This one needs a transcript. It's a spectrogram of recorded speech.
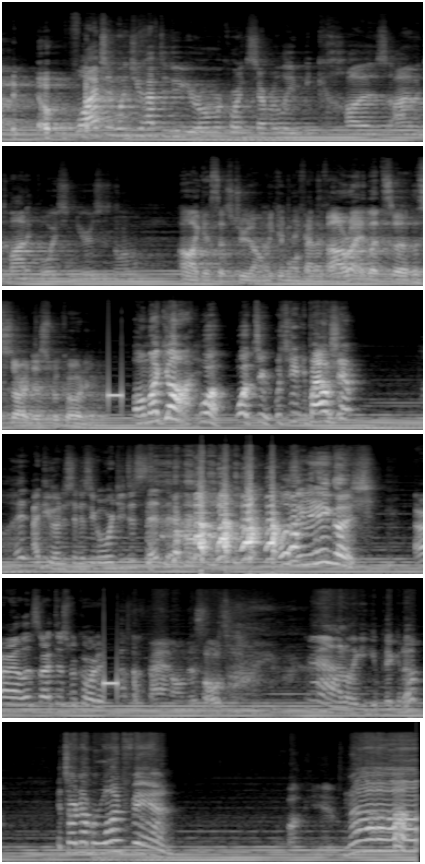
No. Well, actually, wouldn't you have to do your own recording separately because I'm a demonic voice and yours is normal? Oh, I guess that's true. I'll make it more effective. All right, let's uh, let's start this recording. Oh my god! What? What? What's you? What's you? Battleship? What? I didn't even understand a single word you just said there. it wasn't even English! Alright, let's start this recording. Got the fan on this whole time. Yeah, I don't think you can pick it up. It's our number one fan! Fuck you. No!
